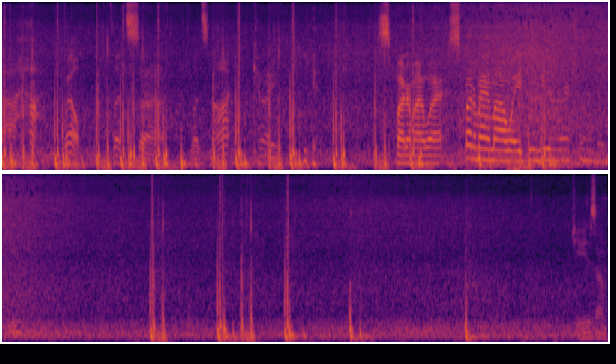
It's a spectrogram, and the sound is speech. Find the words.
Aha. Well, let's uh, let's not. Can I spider my way, Spider-Man my way through here? Actually, thank you. Jeez, um,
